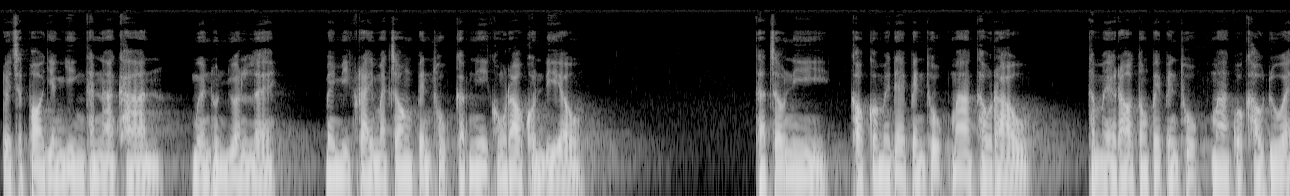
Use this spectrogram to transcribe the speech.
โดยเฉพาะอย่างยิ่งธนาคารเหมือนหุ่นยนต์เลย ไม่มีใครมาจ้องเป็นทุกข์กับหนี้ของเราคนเดียว ถ้าเจ้าหนี้เขาก็ไม่ได้เป็นทุกข์มากเท่าเราทำไมเราต้องไปเป็นทุกข์มากกว่าเขาด้วย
